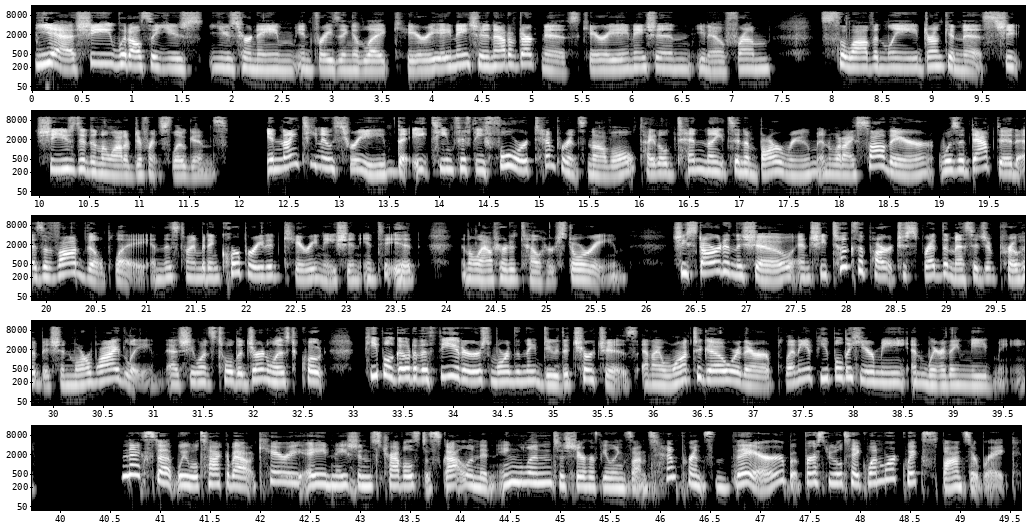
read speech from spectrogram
Yeah, she would also use use her name in phrasing of like carry a nation out of darkness, carry a nation, you know, from slovenly drunkenness. She she used it in a lot of different slogans. In 1903, the 1854 temperance novel titled Ten Nights in a Barroom and What I Saw There was adapted as a vaudeville play, and this time it incorporated Carrie Nation into it and allowed her to tell her story. She starred in the show and she took the part to spread the message of prohibition more widely. As she once told a journalist, quote, people go to the theaters more than they do the churches, and I want to go where there are plenty of people to hear me and where they need me. Next up, we will talk about Carrie A. Nation's travels to Scotland and England to share her feelings on temperance there. But first, we will take one more quick sponsor break.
